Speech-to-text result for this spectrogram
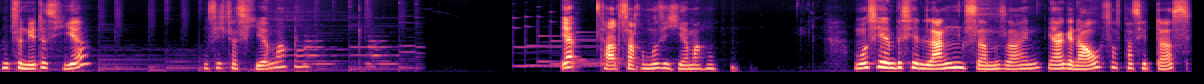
Funktioniert das hier? Muss ich das hier machen? Ja, Tatsache, muss ich hier machen. Muss hier ein bisschen langsam sein. Ja, genau, sonst passiert das.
